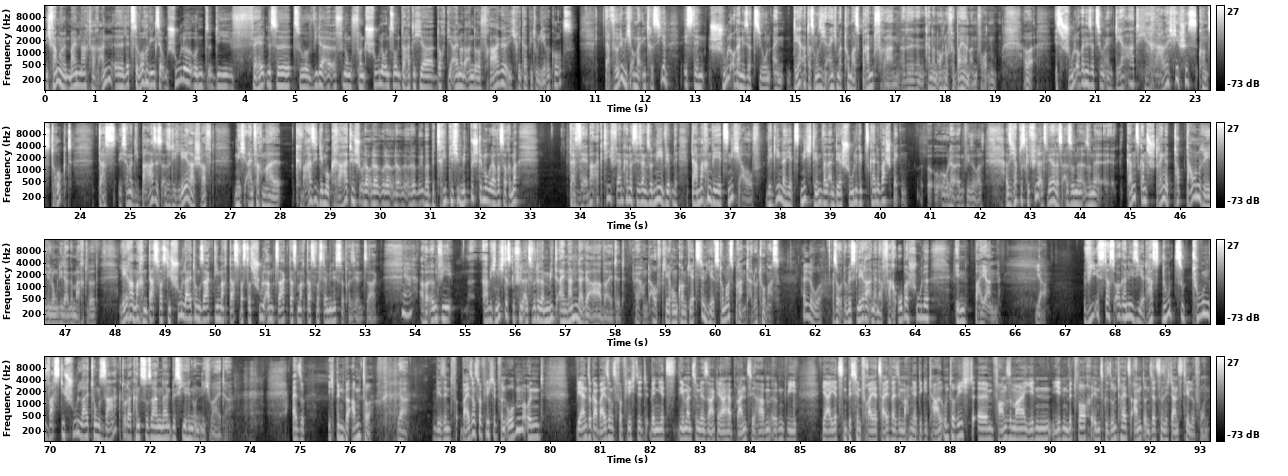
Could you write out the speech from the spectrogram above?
Ich fange mal mit meinem Nachtrag an. Äh, letzte Woche ging es ja um Schule und die Verhältnisse zur Wiedereröffnung von Schule und so. Und da hatte ich ja doch die ein oder andere Frage. Ich rekapituliere kurz. Da würde mich auch mal interessieren, ist denn Schulorganisation ein derart, das muss ich eigentlich mal Thomas Brandt fragen, also der kann dann auch nur für Bayern antworten, aber ist Schulorganisation ein derart hierarchisches Konstrukt, dass, ich sag mal, die Basis, also die Lehrerschaft, nicht einfach mal quasi demokratisch oder, oder, oder, oder, oder über betriebliche Mitbestimmung oder was auch immer, da selber aktiv werden kann, dass sie sagen so, nee, wir, da machen wir jetzt nicht auf. Wir gehen da jetzt nicht hin, weil an der Schule gibt's keine Waschbecken oder irgendwie sowas. Also ich habe das Gefühl, als wäre das also eine so eine ganz ganz strenge Top-Down-Regelung, die da gemacht wird. Lehrer machen das, was die Schulleitung sagt, die macht das, was das Schulamt sagt, das macht das, was der Ministerpräsident sagt. Ja. Aber irgendwie habe ich nicht das Gefühl, als würde da miteinander gearbeitet. Ja, und Aufklärung kommt jetzt, denn hier ist Thomas Brandt. Hallo Thomas. Hallo. So, du bist Lehrer an einer Fachoberschule in Bayern. Ja. Wie ist das organisiert? Hast du zu tun, was die Schulleitung sagt, oder kannst du sagen, nein, bis hierhin und nicht weiter? Also, ich bin Beamter. Ja. Wir sind weisungsverpflichtet von oben und wären sogar weisungsverpflichtet, wenn jetzt jemand zu mir sagt, ja, Herr Brandt, Sie haben irgendwie ja jetzt ein bisschen freie Zeit, weil Sie machen ja Digitalunterricht, ähm, fahren Sie mal jeden, jeden Mittwoch ins Gesundheitsamt und setzen sich da ans Telefon.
